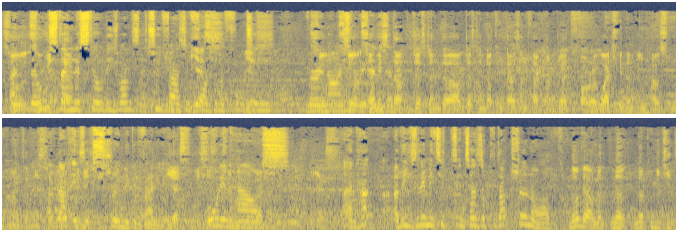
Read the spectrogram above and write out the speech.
So, and they're so all we stainless steel. These ones. They're 2,414. Yes, yes. Very so, nice. So, so we start just under just under 2,500 for a watch with an in-house movement and this level That is extremely good value. Yes, all in-house. Yes. And ha- are these limited in terms of production or? No, they are not, not, not limited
